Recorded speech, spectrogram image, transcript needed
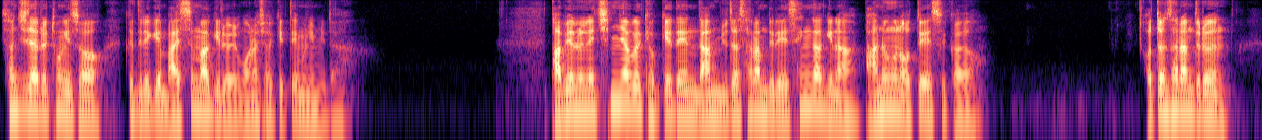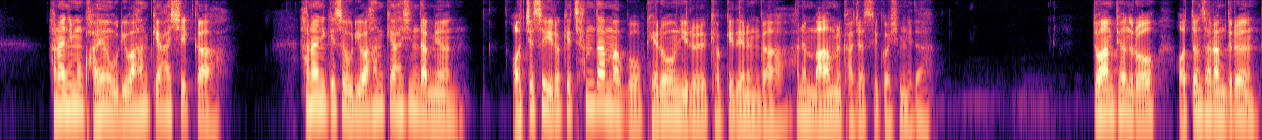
선지자를 통해서 그들에게 말씀하기를 원하셨기 때문입니다. 바벨론의 침략을 겪게 된 남유다 사람들의 생각이나 반응은 어떠했을까요? 어떤 사람들은 하나님은 과연 우리와 함께 하실까? 하나님께서 우리와 함께 하신다면 어째서 이렇게 참담하고 괴로운 일을 겪게 되는가 하는 마음을 가졌을 것입니다. 또 한편으로 어떤 사람들은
